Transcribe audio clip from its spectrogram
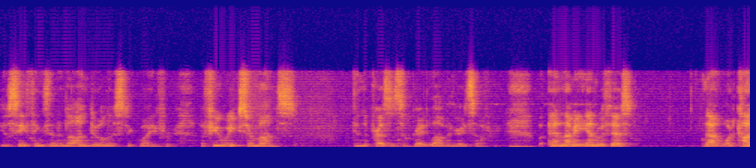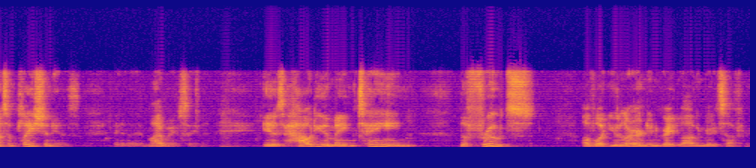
You'll see things in a non dualistic way for a few weeks or months in the presence of great love and great suffering. And let me end with this. Now, what contemplation is, uh, my way of saying it, is how do you maintain the fruits of what you learned in great love and great suffering?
